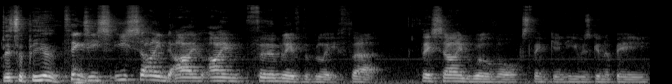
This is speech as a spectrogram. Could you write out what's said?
disappeared. things he he signed. I'm I'm firmly of the belief that they signed Will Vaux thinking he was going to be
